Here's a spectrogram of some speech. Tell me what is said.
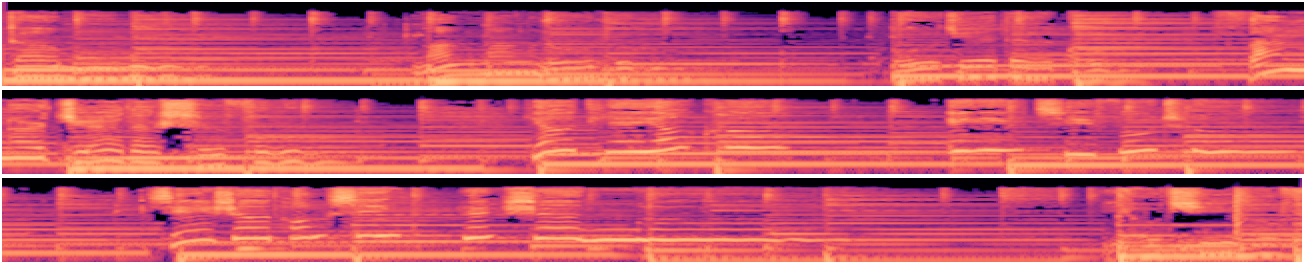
朝暮暮，忙忙碌碌，不觉得苦，反而觉得是福。有甜有苦，一起付出，携手同行人生路。有起有伏，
